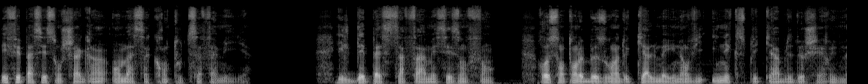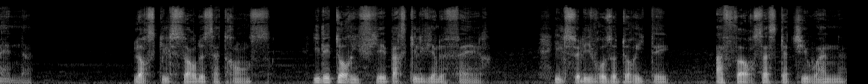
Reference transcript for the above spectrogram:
et fait passer son chagrin en massacrant toute sa famille. Il dépaisse sa femme et ses enfants, ressentant le besoin de calmer une envie inexplicable de chair humaine. Lorsqu'il sort de sa transe, il est horrifié par ce qu'il vient de faire. Il se livre aux autorités, à Fort Saskatchewan,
